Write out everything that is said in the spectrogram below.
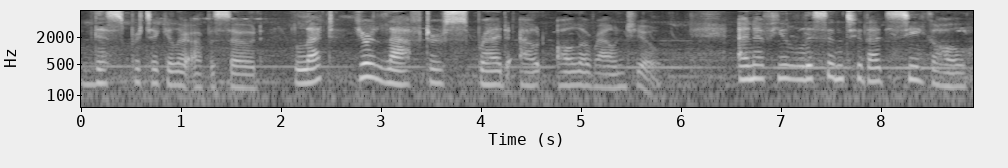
this particular episode. Let your laughter spread out all around you. And if you listen to that seagull,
